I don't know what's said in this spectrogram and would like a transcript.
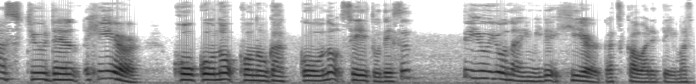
a student here. 高校のこの学校の生徒ですっていうような意味で here が使われています。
